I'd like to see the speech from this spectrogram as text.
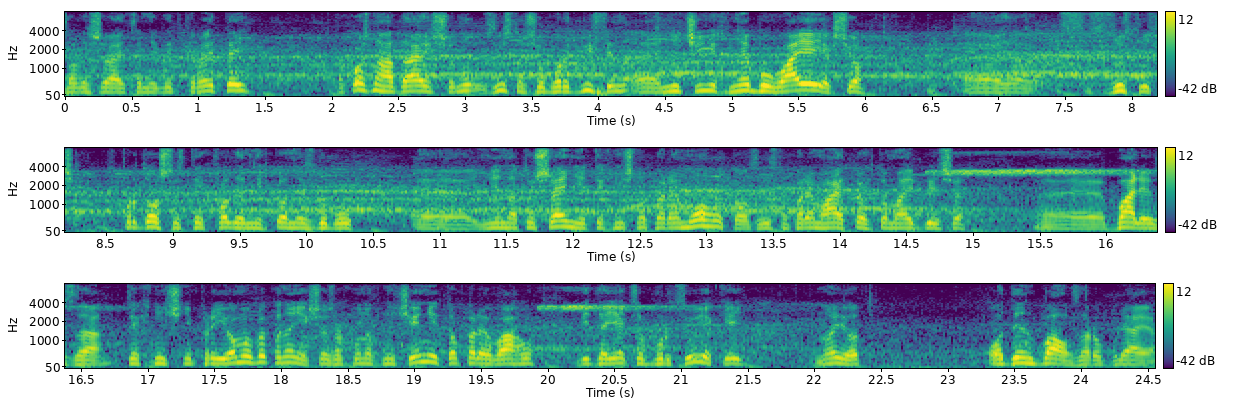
залишається невідкритий. Також нагадаю, що ну, звісно, що в боротьбі фін... е, нічиїх не буває, якщо зустріч впродовж 6 хвилин ніхто не здобув е, ні на туше, ні технічну перемогу, то звісно перемагає той, хто має більше е, балів за технічні прийоми виконані. Якщо рахунок нічийний, то перевагу віддається борцю, який ну і от один бал заробляє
